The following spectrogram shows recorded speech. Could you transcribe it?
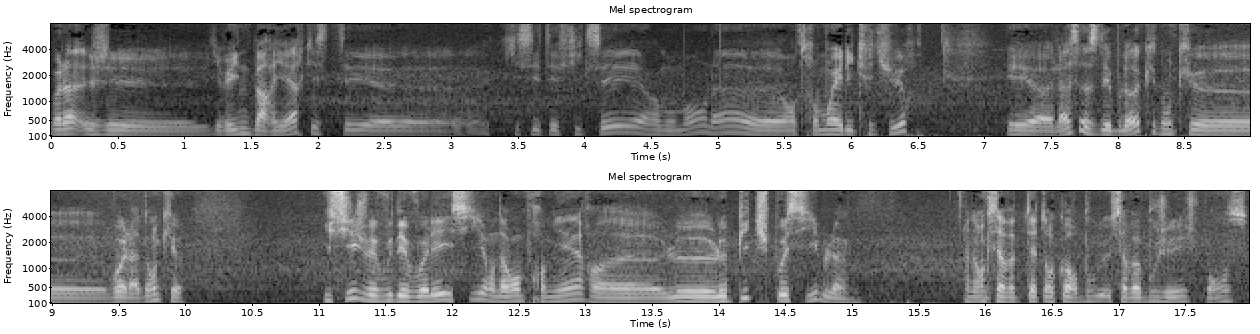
voilà, il y avait une barrière qui s'était euh, fixée à un moment là euh, entre moi et l'écriture. Et euh, là, ça se débloque. Donc euh, voilà. Donc euh, ici, je vais vous dévoiler ici en avant-première le, pitch possible. Donc ça va peut-être encore bou- ça va bouger, je pense.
